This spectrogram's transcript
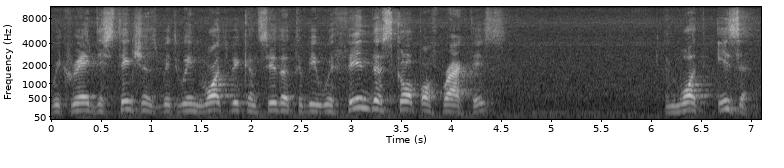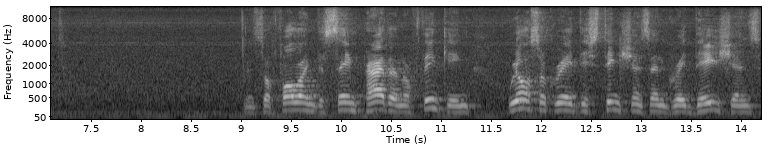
we create distinctions between what we consider to be within the scope of practice and what isn't. And so, following the same pattern of thinking, we also create distinctions and gradations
